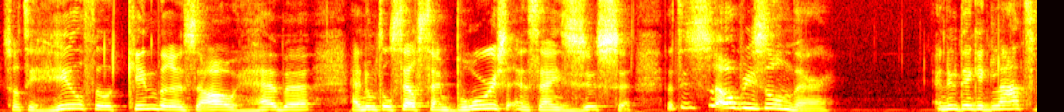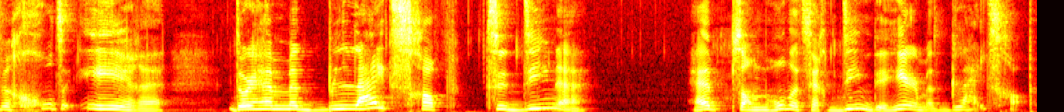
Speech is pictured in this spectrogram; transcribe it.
zodat hij heel veel kinderen zou hebben. Hij noemt ons zelfs zijn broers en zijn zussen. Dat is zo bijzonder. En nu denk ik, laten we God eren door hem met blijdschap te dienen. He, Psalm 100 zegt, dien de Heer met blijdschap.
